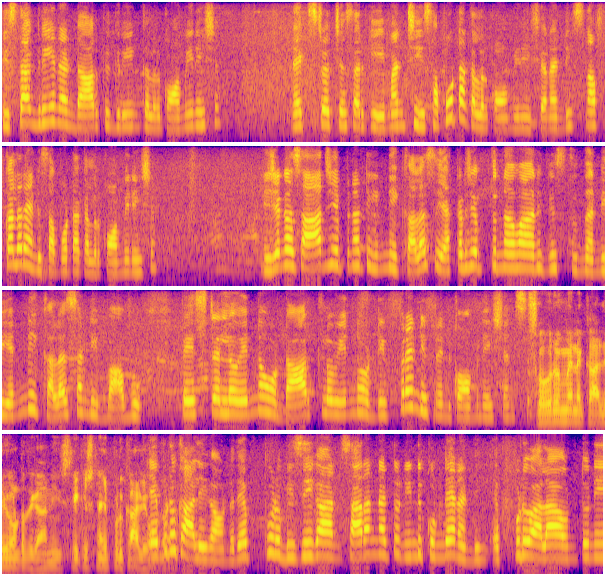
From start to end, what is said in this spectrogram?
pista green and dark green colour combination. Next వచ్చేసరికి మంచి సపోటా కలర్ కాంబినేషన్ అండి. స్నఫ్ కలర్ అండ్ సపోటా కలర్ కాంబినేషన్. నిజంగా సార్ చెప్పినట్టు ఇన్ని కలర్స్ ఎక్కడ చెప్తున్నావా అనిపిస్తుందండి. ఎన్ని కలర్స్ అండి బాబు. పేస్టల్లో ఎన్నో డార్క్లో ఎన్నో డిఫరెంట్ డిఫరెంట్ కాంబినేషన్స్. షోరూమ్ మీద ఖాళీగా ఉంటుంది కానీ శ్రీకృష్ణ ఎప్పుడు ఖాళీ. ఎప్పుడు ఖాళీగా ఉండదు. ఎప్పుడు బిజీగా సార్ అన్నట్టు నిండుకుండేనండి. ఎప్పుడు అలా ఉంటూనే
